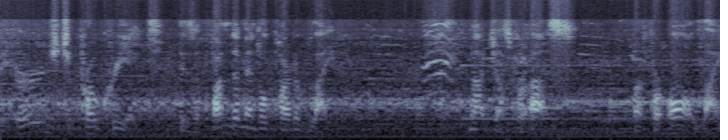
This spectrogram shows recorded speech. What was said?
The urge to procreate is a fundamental part of life not just for us, but for all life.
